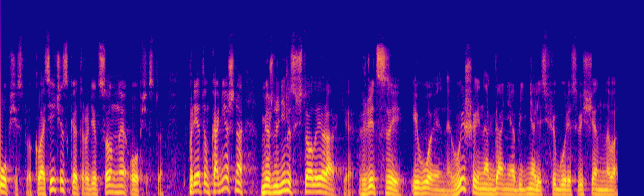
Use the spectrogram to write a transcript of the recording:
общество, классическое традиционное общество. При этом, конечно, между ними существовала иерархия. Жрецы и воины выше, иногда они объединялись в фигуре священного,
